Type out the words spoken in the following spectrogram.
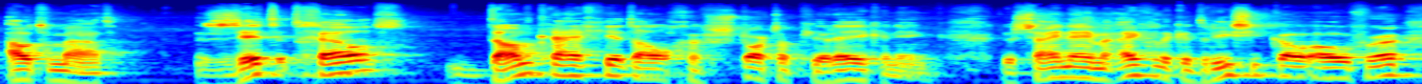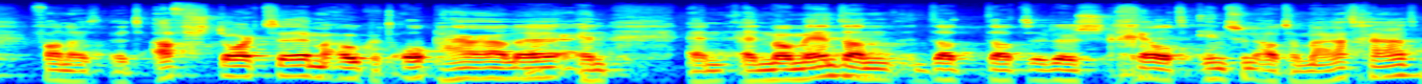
automaat zit het geld, dan krijg je het al gestort op je rekening. Dus zij nemen eigenlijk het risico over van het, het afstorten, maar ook het ophalen. En, en, het moment dan dat, dat er dus geld in zo'n automaat gaat,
